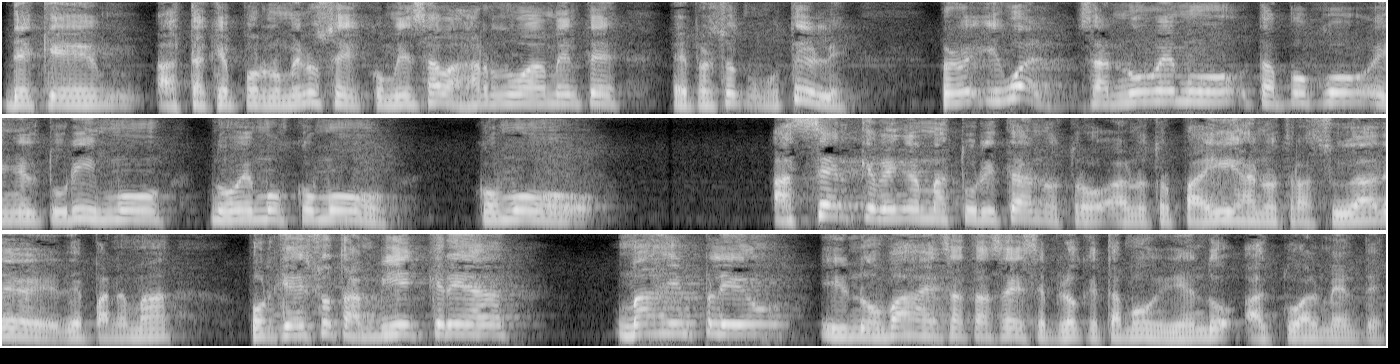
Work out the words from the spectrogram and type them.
de que hasta que por lo menos se comience a bajar nuevamente el precio del combustible. Pero igual, o sea, no vemos tampoco en el turismo, no vemos cómo, cómo hacer que vengan más turistas a nuestro, a nuestro país, a nuestra ciudad de, Panamá, porque eso también crea más empleo y nos baja esa tasa de desempleo que estamos viviendo actualmente.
